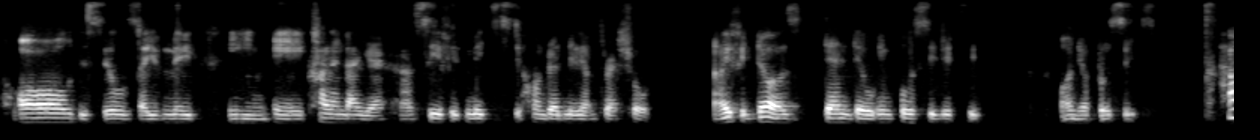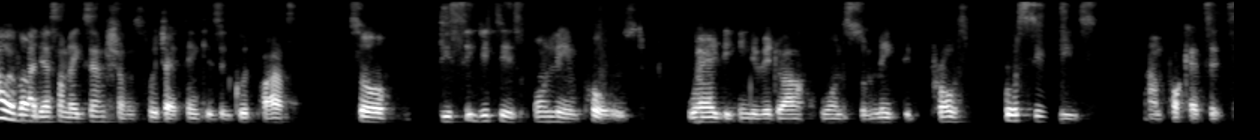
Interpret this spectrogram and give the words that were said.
all the sales that you've made in a calendar year and see if it meets the 100 million threshold. Now, if it does, then they will impose CGT on your proceeds. However, there are some exemptions, which I think is a good part. So the CGT is only imposed where the individual wants to make the proceeds and pocket it,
